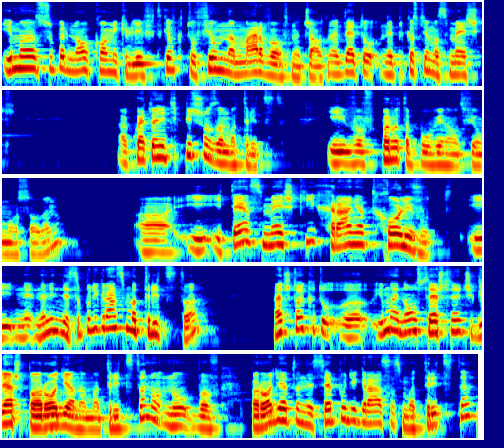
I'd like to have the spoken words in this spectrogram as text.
има супер много комик релиф, такъв като филм на Марвел в началото, дето непрекъснато има смешки, а, което е нетипично за матрицата и в първата половина от филма особено. А, и, и тези смешки хранят Холивуд. И не, нали, не се подиграват с матрицата. Значи той като а, има едно усещане, че гледаш пародия на матрицата, но, но в пародията не се подиграва с матрицата,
